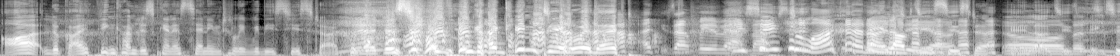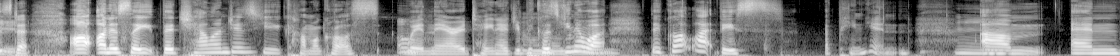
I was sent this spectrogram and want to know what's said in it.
I, look, I think I'm just going to send him to live with his sister because I just don't think I can deal with it. exactly about He that. seems to like that He idea. loves his sister. he Oh, loves his big sister. Uh, honestly, the challenges you come across Oh. when they're a teenager, because you know what, they've got like this opinion, Mm. um, and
